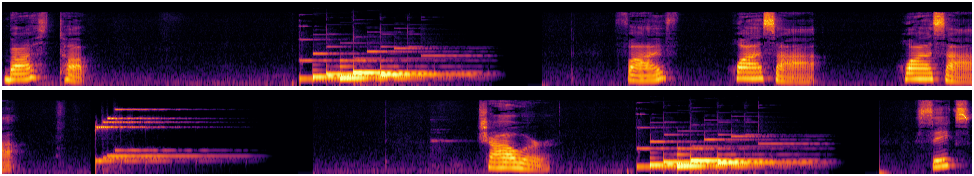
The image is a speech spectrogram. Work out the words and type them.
Bathtub, Five 花洒花洒 shower Six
